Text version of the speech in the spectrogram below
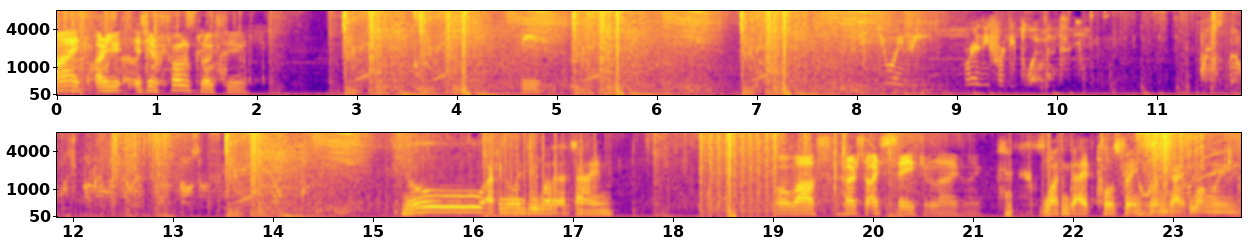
Yo, your mic. Are you? Is your phone close to you? Please. UAV ready for deployment. Establish perimeter at 10,000 feet AGL. No, I can only do one at a time. Oh wow, her so I saved your life. Like. One guy at close range, one guy at long range.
